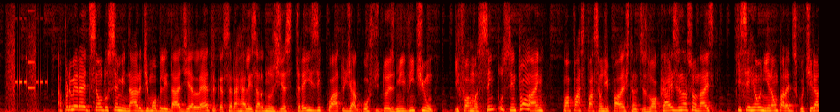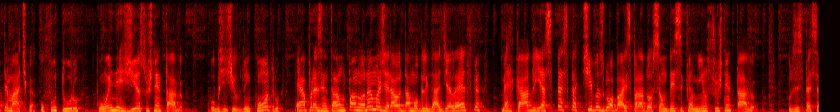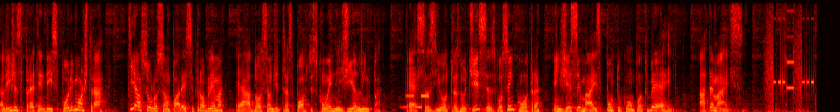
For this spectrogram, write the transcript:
A primeira edição do Seminário de Mobilidade Elétrica será realizada nos dias 3 e 4 de agosto de 2021, de forma 100% online, com a participação de palestrantes locais e nacionais que se reuniram para discutir a temática O Futuro com Energia Sustentável. O objetivo do encontro é apresentar um panorama geral da mobilidade elétrica, mercado e as perspectivas globais para a adoção desse caminho sustentável. Os especialistas pretendem expor e mostrar que a solução para esse problema é a adoção de transportes com energia limpa. Essas e outras notícias você encontra em gcmais.com.br. Até mais!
